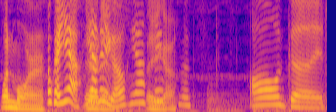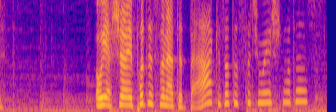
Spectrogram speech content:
One more. Okay, yeah, There yeah. it There you go. Yeah, There see, you go. that's all good. Oh yeah, should I put this then at the back? Is that the situation with this?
